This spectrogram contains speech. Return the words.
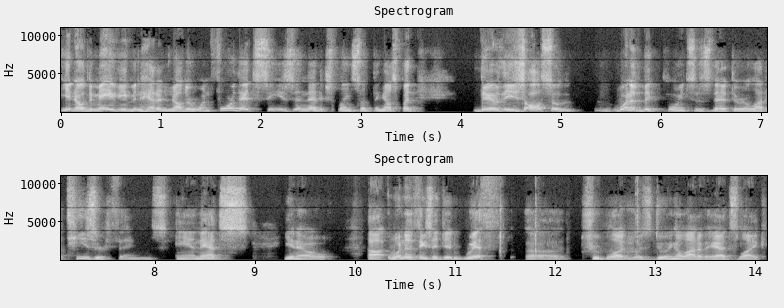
you know, they may have even had another one for that season that explains something else. But there are these also one of the big points is that there are a lot of teaser things, and that's you know uh, one of the things they did with uh, True Blood was doing a lot of ads like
